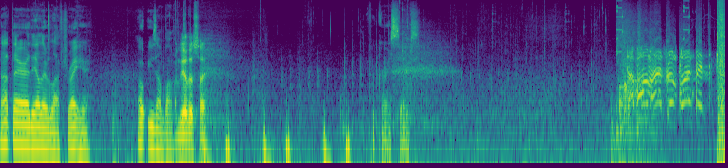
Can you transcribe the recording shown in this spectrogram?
Not there. The other left. Right here. Oh, he's on bomb. On the other side. For Christ's sakes. The bomb has been planted.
